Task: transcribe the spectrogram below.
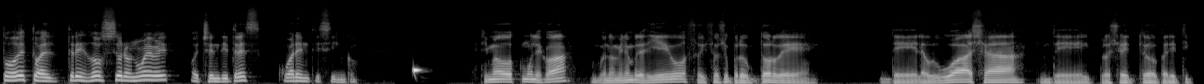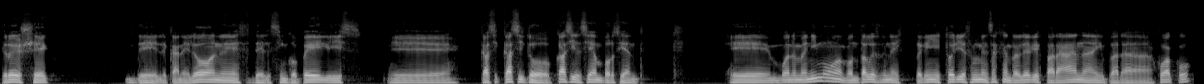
Todo esto al 3209-8345. Estimados, ¿cómo les va? Bueno, mi nombre es Diego, soy socio productor de, La Uruguaya, del proyecto Peretti Project, del Canelones, del Cinco Pelis, eh, casi, casi todo, casi el 100%. Eh, bueno, me animo a contarles una pequeña historia, es un mensaje en realidad que es para Ana y para Joaco,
